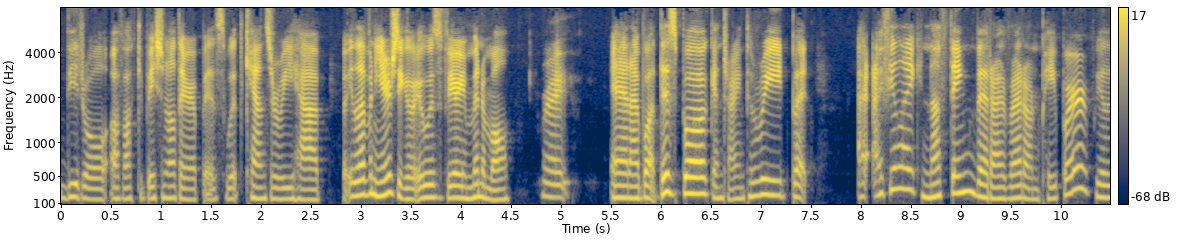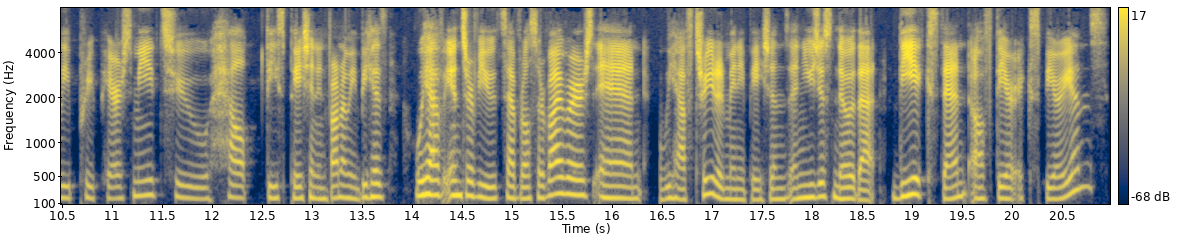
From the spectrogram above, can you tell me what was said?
the role of occupational therapists with cancer rehab. 11 years ago, it was very minimal. Right. And I bought this book and trying to read, but I, I feel like nothing that I read on paper really prepares me to help these patients in front of me because we have interviewed several survivors and we have treated many patients, and you just know that the extent of their experience,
